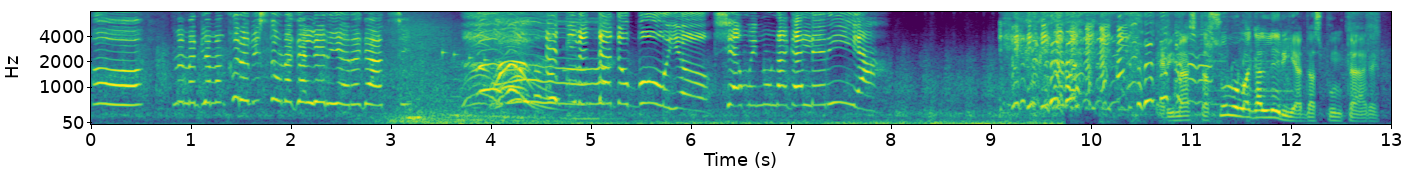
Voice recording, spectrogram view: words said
Oh, non abbiamo ancora visto una galleria, ragazzi. È diventato buio. Siamo in una galleria. È rimasta solo la galleria da spuntare.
